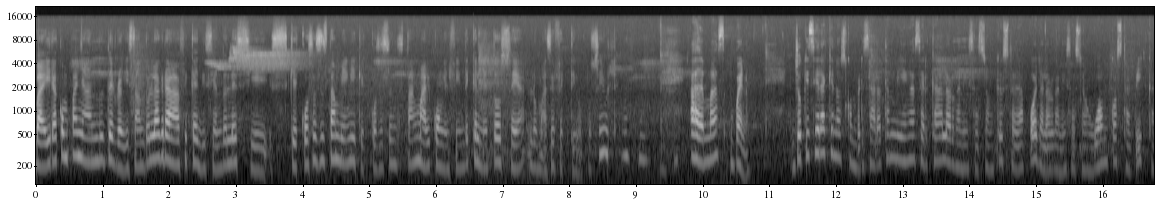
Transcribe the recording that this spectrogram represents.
va a ir acompañándote, revisando la gráfica y diciéndoles si, qué cosas están bien y qué cosas están mal con el fin de que el método sea lo más efectivo posible. Además, bueno, yo quisiera que nos conversara también acerca de la organización que usted apoya, la organización WOM Costa Rica.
